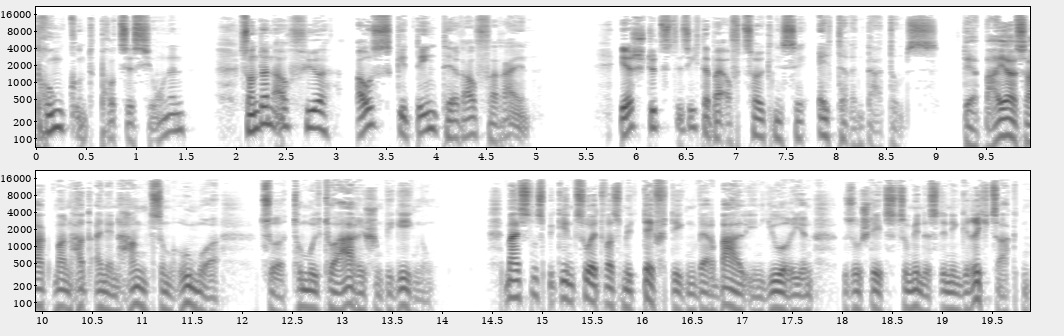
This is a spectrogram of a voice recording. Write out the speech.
Prunk und Prozessionen, sondern auch für ausgedehnte Raufereien. Er stützte sich dabei auf Zeugnisse älteren Datums. Der Bayer, sagt man, hat einen Hang zum Rumor, zur tumultuarischen Begegnung. Meistens beginnt so etwas mit deftigen Verbalinjurien, so steht's zumindest in den Gerichtsakten.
